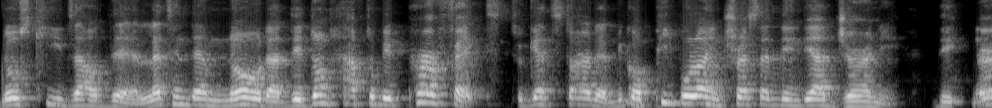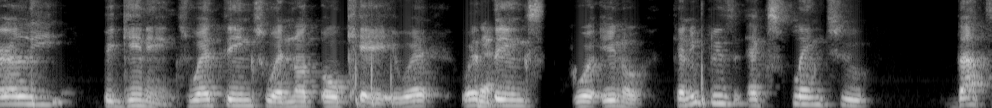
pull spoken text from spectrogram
those kids out there, letting them know that they don't have to be perfect to get started because people are interested in their journey, the early beginnings where things were not okay, where where yeah. things were, you know. Can you please explain to that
